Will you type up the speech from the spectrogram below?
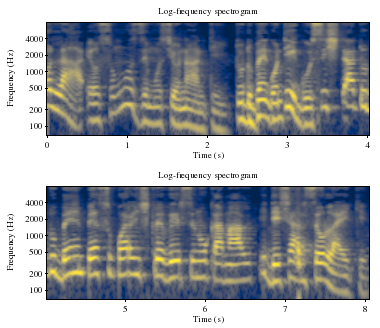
Olá, eu sou Moço Emocionante. Tudo bem contigo? Se está tudo bem, peço para inscrever-se no canal e deixar seu like.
